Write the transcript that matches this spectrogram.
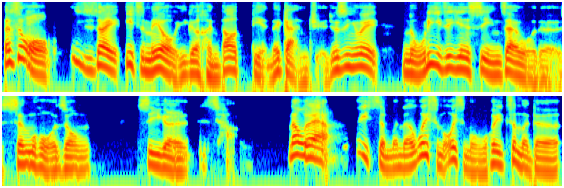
但是我一直在一直没有一个很到点的感觉，就是因为努力这件事情在我的生活中是一个日常。那我想为什么呢？为什么为什么我会这么的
